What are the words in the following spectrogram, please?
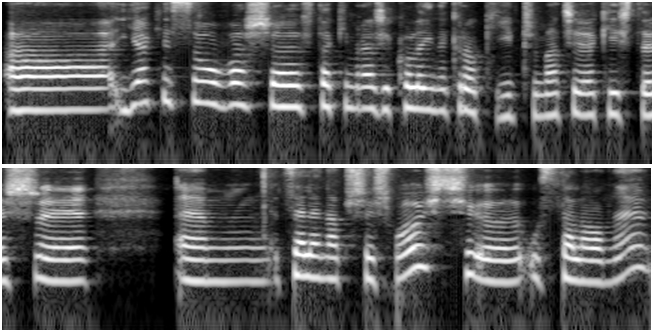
A jakie są Wasze w takim razie kolejne kroki? Czy macie jakieś też y, cele na przyszłość y, ustalone?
